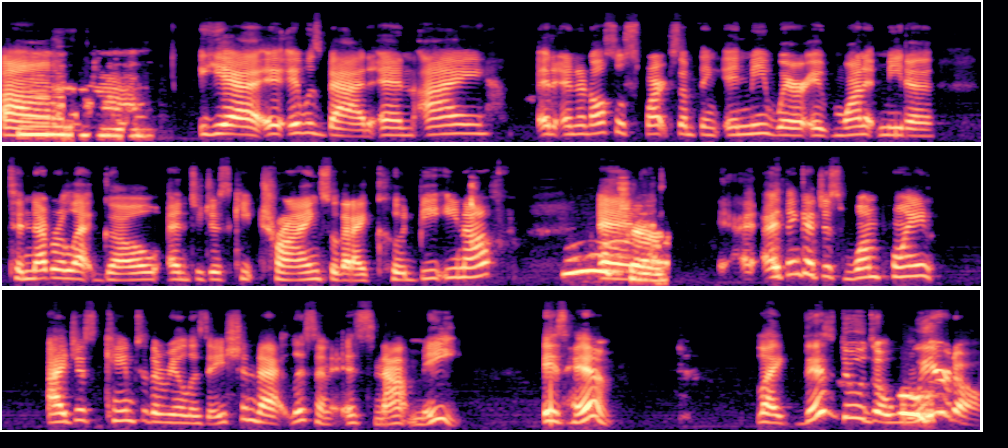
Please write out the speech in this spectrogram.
Um mm-hmm. yeah, it, it was bad. And I and, and it also sparked something in me where it wanted me to to never let go and to just keep trying so that I could be enough. Ooh, and sure. I, I think at just one point, I just came to the realization that listen, it's not me, it's him. Like this dude's a weirdo.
